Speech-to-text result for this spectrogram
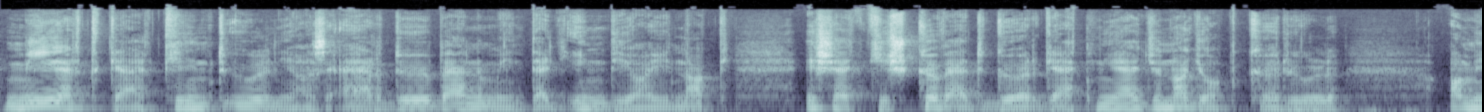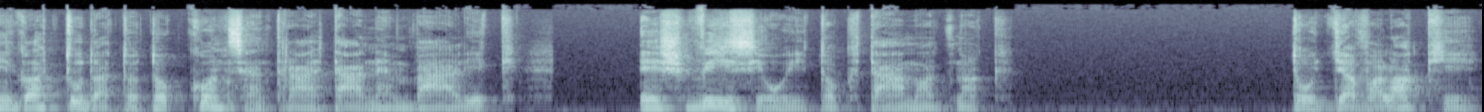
miért kell kint ülni az erdőben, mint egy indiainak, és egy kis követ görgetni egy nagyobb körül, amíg a tudatotok koncentráltá nem válik, és vízióitok támadnak. Tudja valaki?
